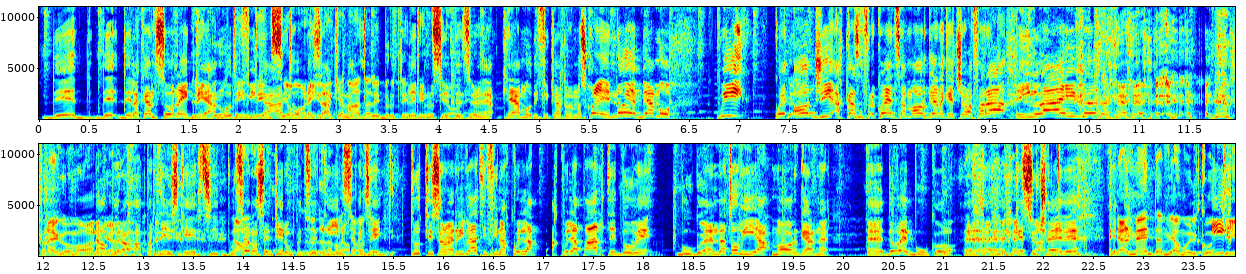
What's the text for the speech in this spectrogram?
de- de- della canzone Le che ha brutte modificato l'ha chiamata Le brutte intenzioni. che ha modificato l'anno scorso e noi abbiamo qui que- oggi a casa frequenza Morgan che ce la farà in live Prego, Morgan. no però a parte gli scherzi possiamo No, sentire un pezzettino senti- tutti sono arrivati fino a quella, a quella parte dove Bugo è andato via Morgan eh, dov'è Buco? Eh, che Esatto. succede? Finalmente abbiamo il continuo. il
